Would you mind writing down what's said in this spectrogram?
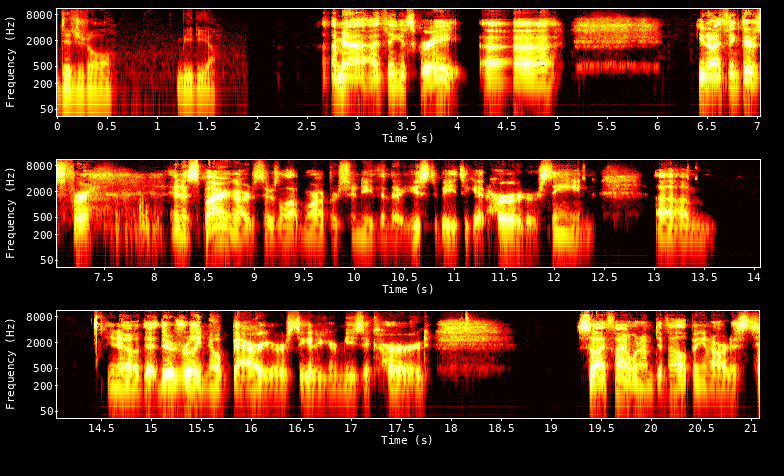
digital media? I mean, I, I think it's great. Uh, you know, I think there's for an aspiring artist, there's a lot more opportunity than there used to be to get heard or seen. Um, you know, th- there's really no barriers to getting your music heard. So I find when I'm developing an artist,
